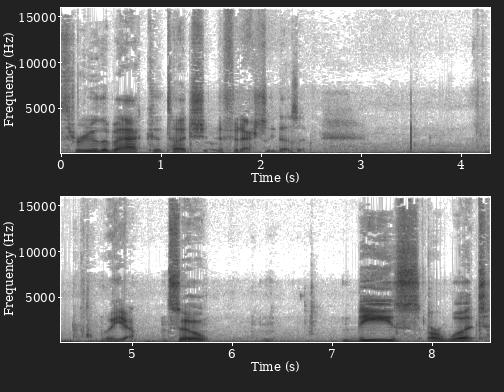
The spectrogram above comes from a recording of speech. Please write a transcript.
through the back a touch if it actually does it. But yeah, so these are what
